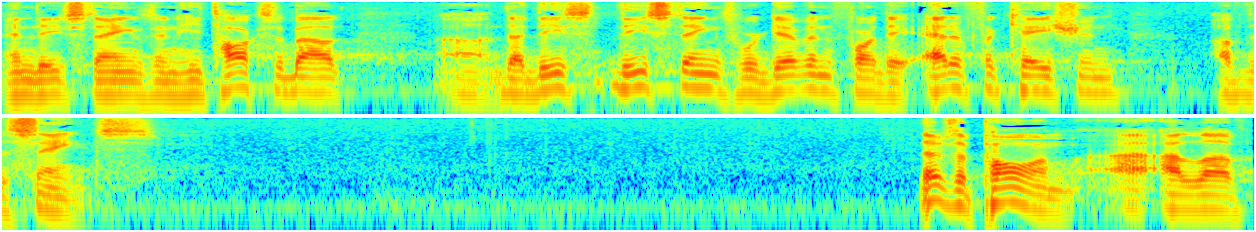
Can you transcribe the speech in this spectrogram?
and these things, and he talks about uh, that these, these things were given for the edification of the saints. There's a poem I, I love.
